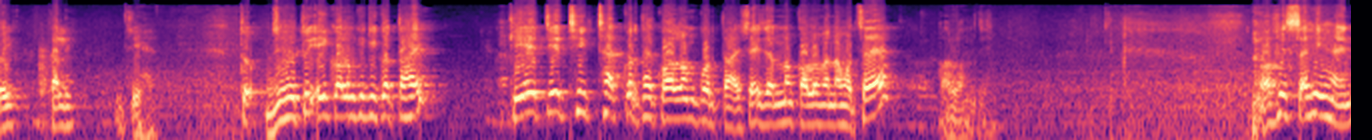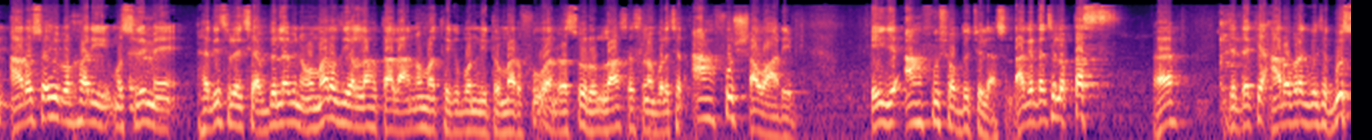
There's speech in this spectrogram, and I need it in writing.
ওই কালি জি হ্যাঁ তো যেহেতু এই কলমকে কি করতে হয়? কেটে ঠিকঠাক করতে হয়, কলম করতে হয়। সেই জন্য কলমের নাম হচ্ছে কলম জি। অফিস সাহি হেন আরও সহি বখারি, মুসলিমে হাদিস রয়েছে। আবদুল্লাহ বিন ওমর রাজি আল্লাহ তালা আনহা থেকে বর্ণিত মারফু আন রসুল্লাহ সাল্লাম বলেছেন, আহফু শাওয়ারিব। এই যে আহফু শব্দ চলে আসলো। আগেটা ছিল কাস হ্যাঁ? যেটাকে আরবরা বলছে? গুস।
